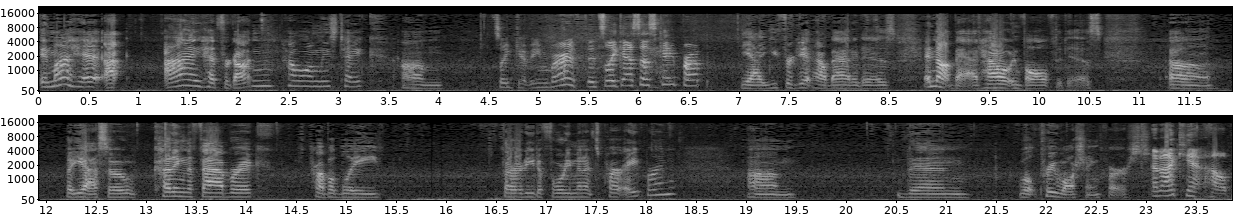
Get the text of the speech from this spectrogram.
in my head, I I had forgotten how long these take. Um, It's like giving birth. It's like SSK prep. Yeah, you forget how bad it is, and not bad, how involved it is. Uh, but yeah, so cutting the fabric, probably thirty to forty minutes per apron. Um, then, well, pre-washing first. And I can't help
